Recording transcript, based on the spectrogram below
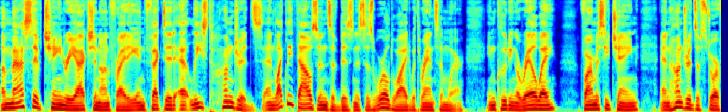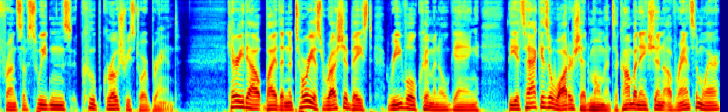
A massive chain reaction on Friday infected at least hundreds and likely thousands of businesses worldwide with ransomware, including a railway, pharmacy chain, and hundreds of storefronts of Sweden's Coop grocery store brand. Carried out by the notorious Russia based REvil criminal gang, the attack is a watershed moment, a combination of ransomware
